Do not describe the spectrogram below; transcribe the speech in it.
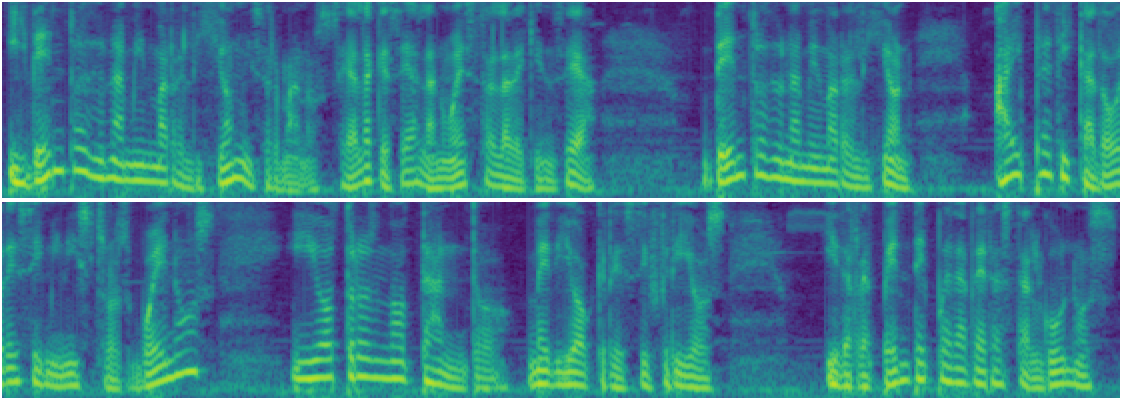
Y dentro de una misma religión, mis hermanos, sea la que sea, la nuestra, la de quien sea, dentro de una misma religión, hay predicadores y ministros buenos y otros no tanto, mediocres y fríos, y de repente puede haber hasta algunos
